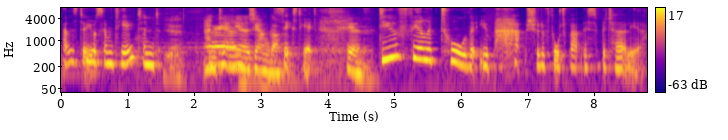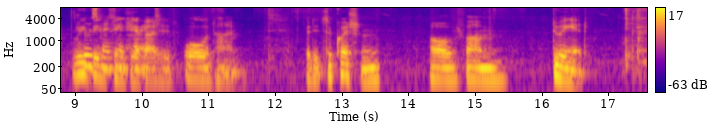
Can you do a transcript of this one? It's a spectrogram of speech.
Alistair, you're 78 and Yeah. And Mary 10 years younger. 68. Yes. Do you feel at all that you perhaps should have thought about this a bit earlier? We've Who's been going to thinking inherit? about it all the time. But it's a question of um, doing it.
